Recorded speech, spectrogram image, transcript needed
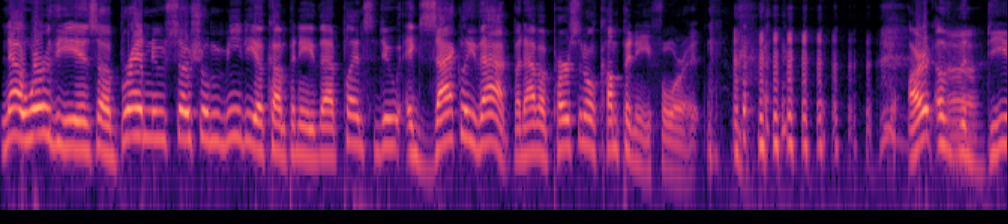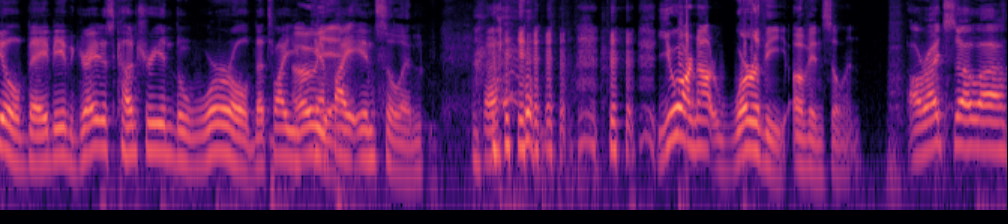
Now Worthy is a brand new social media company that plans to do exactly that, but have a personal company for it. Art of Uh. the deal, baby. The greatest country in the world. That's why you Oh, can't yeah. buy insulin. You are not worthy of insulin. All right, so uh,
